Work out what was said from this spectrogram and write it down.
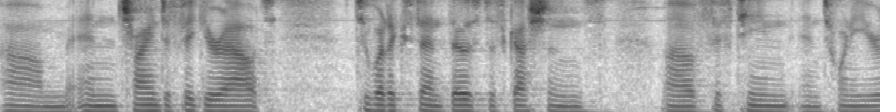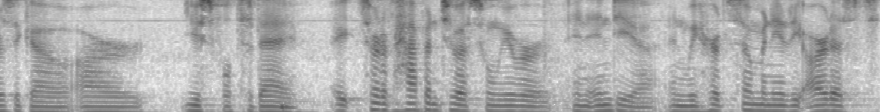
um, and trying to figure out to what extent those discussions of 15 and 20 years ago are useful today. It sort of happened to us when we were in India, and we heard so many of the artists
